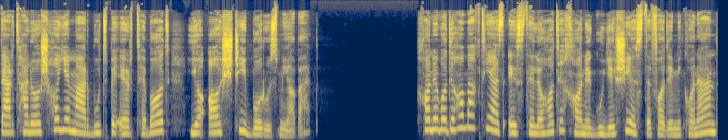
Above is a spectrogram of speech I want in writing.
در تلاشهای مربوط به ارتباط یا آشتی بروز می آبد. خانواده ها وقتی از اصطلاحات خانگویشی استفاده می کنند،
